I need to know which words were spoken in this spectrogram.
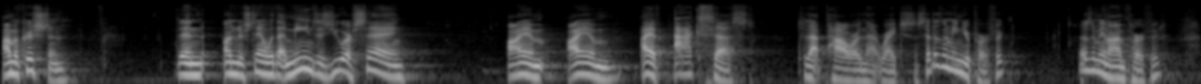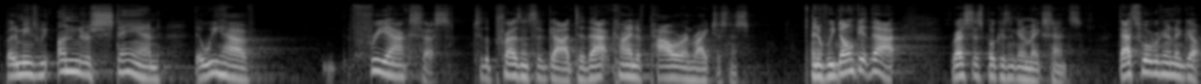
I'm a Christian, then understand what that means is you are saying I am I am I have access to that power and that righteousness. That doesn't mean you're perfect. That doesn't mean I'm perfect, but it means we understand that we have free access to the presence of God, to that kind of power and righteousness. And if we don't get that, the rest of this book isn't going to make sense. That's where we're going to go.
